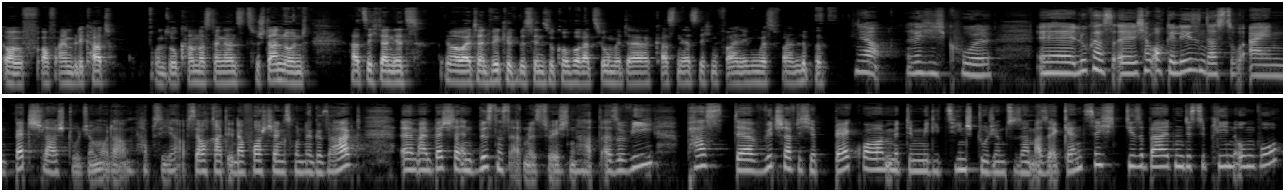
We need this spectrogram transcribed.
auf, auf einen Blick hat. Und so kam das dann ganz zustande und hat sich dann jetzt immer weiter entwickelt bis hin zur Kooperation mit der Kassenärztlichen Vereinigung Westfalen-Lippe. Ja, richtig cool. Äh, Lukas, äh, ich habe auch gelesen, dass du ein Bachelorstudium oder habe sie, hab's ja auch gerade in der Vorstellungsrunde gesagt, ähm, ein Bachelor in Business Administration hat. Also wie passt der wirtschaftliche Background mit dem Medizinstudium zusammen? Also ergänzt sich diese beiden Disziplinen irgendwo?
